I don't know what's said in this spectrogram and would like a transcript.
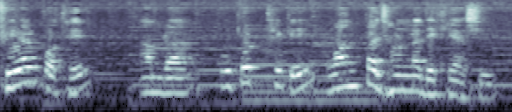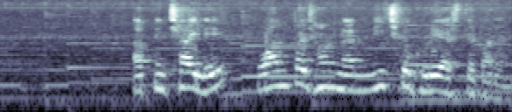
ফেরার পথে আমরা উপর থেকে ওয়াংপা ঝর্ণা দেখে আসি। আপনি চাইলে ওয়াংপা ঝর্ণার নিচে ঘুরে আসতে পারেন।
